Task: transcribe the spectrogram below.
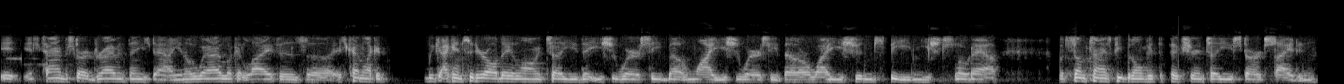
it, it's time to start driving things down. You know, the way I look at life is uh, it's kind of like a we, I can sit here all day long and tell you that you should wear a seatbelt and why you should wear a seatbelt or why you shouldn't speed and you should slow down. But sometimes people don't get the picture until you start citing,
